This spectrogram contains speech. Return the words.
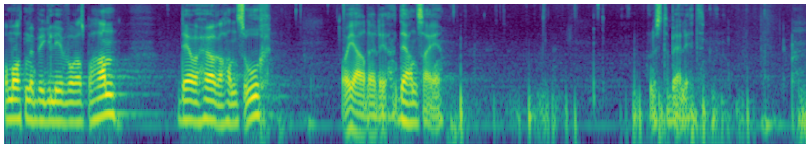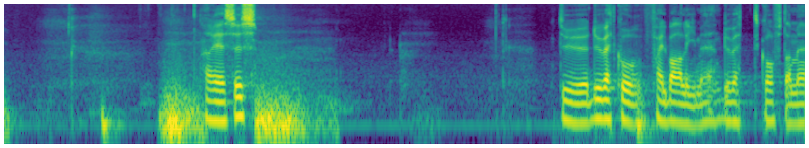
Og måten vi bygger livet vårt på Han, det er å høre Hans ord og gjøre det, det Han sier. Jeg har lyst til å be litt. Herre Jesus, du, du vet hvor feilbarlige vi er. Du vet hvor ofte vi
